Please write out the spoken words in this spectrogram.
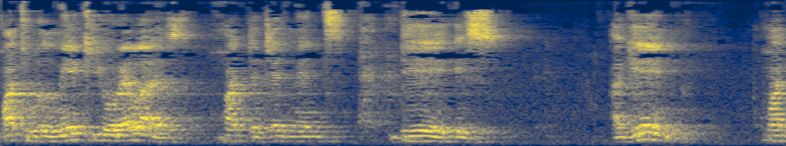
What will make you realize what the judgment day is? Again, what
